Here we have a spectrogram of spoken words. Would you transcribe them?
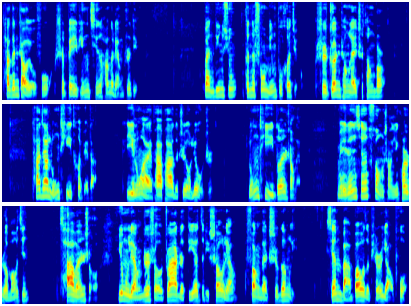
他跟赵有福是北平琴行的两只鼎。半丁兄跟他说明不喝酒，是专程来吃汤包。他家笼屉特别大，一笼矮趴趴的只有六只，笼屉一端上来。每人先放上一块热毛巾，擦完手，用两只手抓着碟子里烧凉，放在池羹里，先把包子皮儿咬破，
